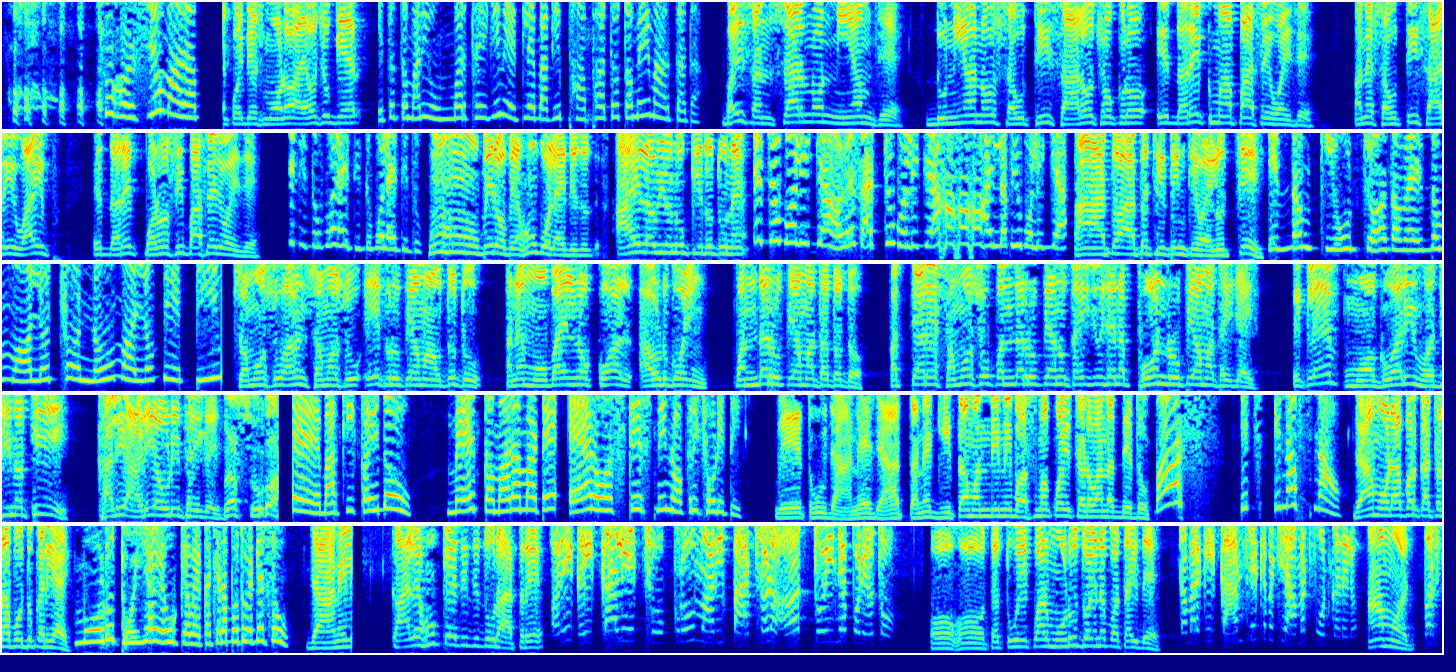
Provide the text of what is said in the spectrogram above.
તું હસ્યો મારા કોઈ દિવસ મોડો આવ્યો છું ઘેર. એ તો તમારી ઉંમર થઈ ગઈ ને એટલે બાકી ફાંફા તો તમે મારતા હતા. ભાઈ સંસારનો નિયમ છે. દુનિયાનો સૌથી સારો છોકરો એ દરેકમાં પાસે હોય છે. અને સૌથી સારી વાઈફ એ દરેક પડોશી પાસે જ હોય છે. દીધું બોલાઈ દીધું બોલાઈ દીધું હું હું ઊભી રહો બે હું બોલાવી દીધું. આઈ લવ યુ નું કીધું તું ને. એ જો બોલી ગયા હવે સાચું બોલી ગયા. આઈ લવ યુ બોલી ગયા. હા તો આ તો ચીટિંગ કહેવાય લુચ્ચી એકદમ ક્યુટ છો તમે એકદમ મોલું છો નો મોલું બેબી સમોસું આવે ને સમોસું એક રૂપિયામાં આવતું હતું અને મોબાઈલ નો કોલ આઉટ ગોઈંગ પંદર રૂપિયામાં થતો હતો. અત્યારે સમોસું પંદર રૂપિયાનું થઈ ગયું છે અને ફોન રૂપિયામાં થઈ જાય છે. એટલે મોંઘવારી વધી નથી ખાલી આડી અવડી થઈ ગઈ શું બાકી કહી દઉં મેં તમારા માટે એર હોસ્ટેસની નોકરી છોડી હતી. બે તું જાણે જા તને ગીતા મંદિરની બસમાં કોઈ ચડવા નથી દેતું. બસ! ઇટ્સ ઇનફ નાઉ જા મોડા પર કચરા પોતું કરી આય. મોડું ધોઈયા એવું કહેવાય. કચરા પોતું એટલે શું? જાણે કાલે હું કહેતી હતી તું રાત્રે? અરે ગઈકાલે એક છોકરો મારી પાછળ હાથ ધોઈને પડ્યો હતો. ઓહો તો તું એકવાર મોડું ધોઈને બતાવી દે. તમારે કઈ કામ છે કે પછી આમ જ ફોન કરેલો? આમ જ. બસ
